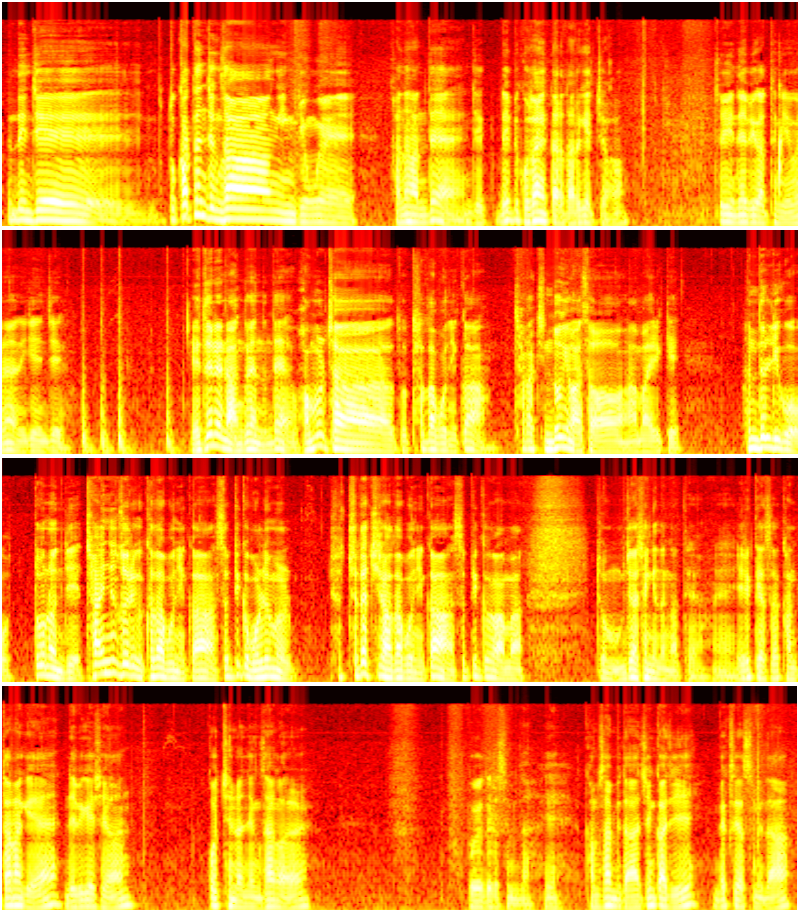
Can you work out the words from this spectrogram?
근데 이제 똑같은 증상인 경우에 가능한데 이제 내비 고장에 따라 다르겠죠. 저희 내비 같은 경우는 이게 이제 예전에는 안 그랬는데 화물차도 타다 보니까 차가 진동이 와서 아마 이렇게 흔들리고 또는 이제 차 엔진 소리가 크다 보니까 스피커 볼륨을 최- 최대치를 하다 보니까 스피커가 아마 좀 문제가 생기는 것 같아요. 예, 이렇게 해서 간단하게 내비게이션 고치는 영상을 보여드렸습니다. 예, 감사합니다. 지금까지 맥스였습니다.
